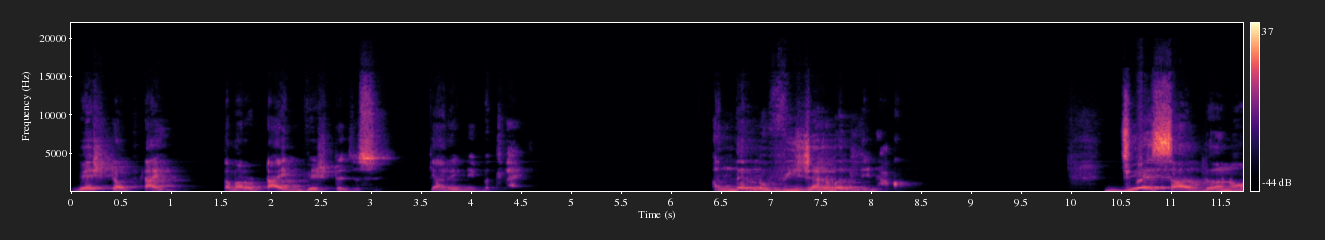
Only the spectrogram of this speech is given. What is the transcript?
વેસ્ટ ઓફ ટાઈમ તમારો ટાઈમ વેસ્ટ જશે ક્યારેય નહીં બદલાય. અંદરનું વિઝન બદલી નાખો. જે સાધનો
